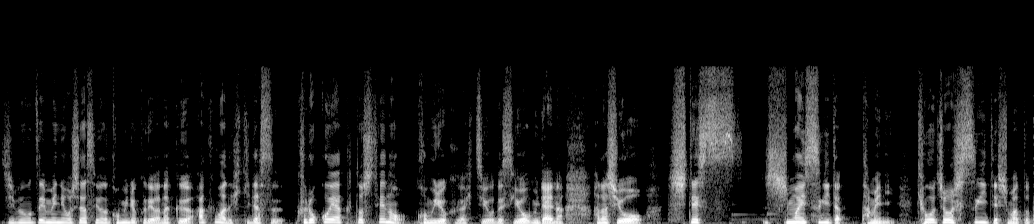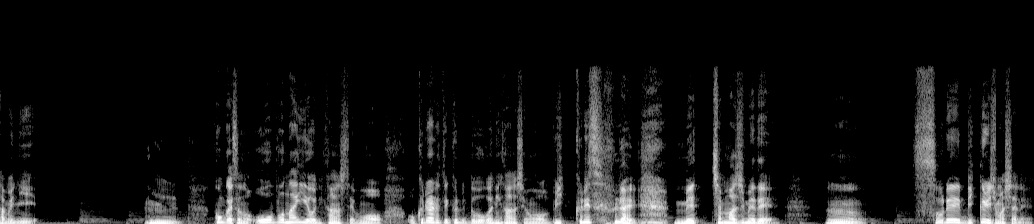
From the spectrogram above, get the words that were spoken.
自分を前面に押し出すようなコミュ力ではなく、あくまで引き出す、黒子役としてのコミュ力が必要ですよ、みたいな話をしてしまいすぎたために、強調しすぎてしまったために、うん、今回その応募内容に関しても、送られてくる動画に関しても、びっくりするぐらいめっちゃ真面目で、うん、それびっくりしましたね。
